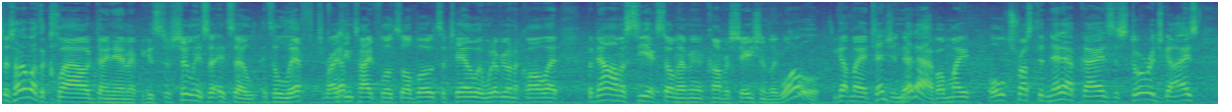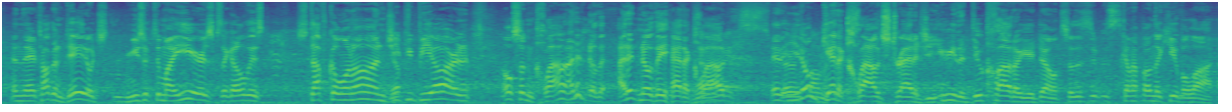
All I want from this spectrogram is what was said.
So talk about the cloud dynamic, because certainly it's a, it's a, it's a lift, rising Yep. tide floats all boats, a tailwind, whatever you want to call it. But now I'm a CXO, I'm having a conversation, I'm like, whoa, you got my attention, NetApp, I'm my old trusted NetApp guys, the storage guys, and they're talking data, which is music to my ears, because I got all this stuff going on, Yep. GDPR, and all of a sudden cloud, I didn't know that, I didn't know they had a cloud. it's and you don't common. get a cloud strategy, you either do cloud or you don't. So this is come up on theCUBE a lot.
